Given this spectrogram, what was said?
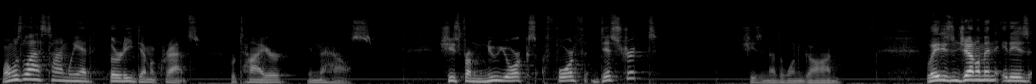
When was the last time we had 30 Democrats retire in the House? She's from New York's 4th District. She's another one gone. Ladies and gentlemen, it is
